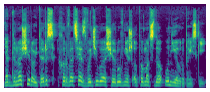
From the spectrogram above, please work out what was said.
Jak donosi Reuters, Chorwacja zwodziła się również o pomoc do Unii Europejskiej.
